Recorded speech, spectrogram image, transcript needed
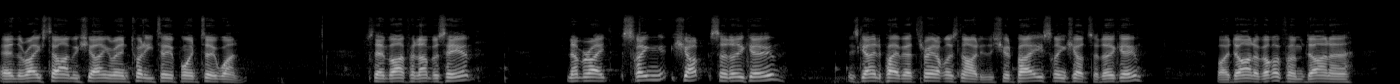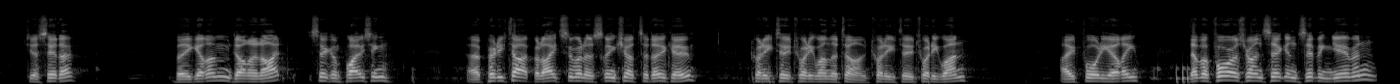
And the race time is showing around 22.21. Stand by for numbers here. Number eight, Slingshot Sudoku is going to pay about $3.90. This should pay Slingshot Sudoku by Dinah Villa from Dinah Giacetta. B. Gillum, Donna Knight, second placing. Uh, pretty tight, but eight's the winner, Slingshot Sudoku. 22.21 the time, 22.21. 8.40 early. Number four has run second, Zipping Newman,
